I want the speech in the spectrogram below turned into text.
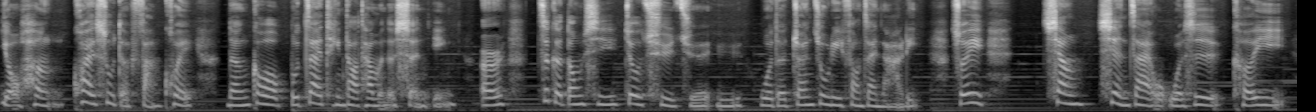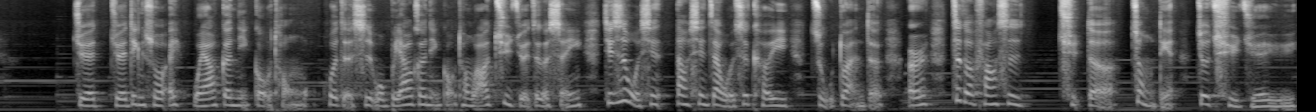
有很快速的反馈，能够不再听到他们的声音，而这个东西就取决于我的专注力放在哪里。所以，像现在我我是可以决决定说，哎，我要跟你沟通，或者是我不要跟你沟通，我要拒绝这个声音。其实我现到现在我是可以阻断的，而这个方式。取的重点就取决于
